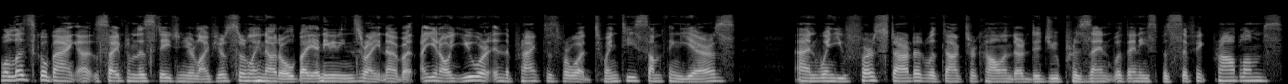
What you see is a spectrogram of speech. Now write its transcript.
Well, let's go back uh, aside from this stage in your life. You're certainly not old by any means right now, but you know you were in the practice for what twenty something years. And when you first started with Dr. Kolender, did you present with any specific problems?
